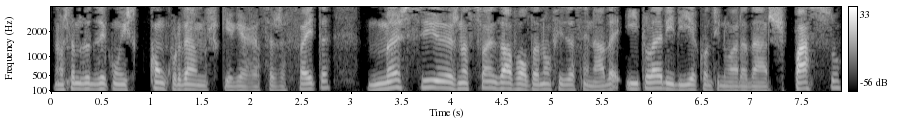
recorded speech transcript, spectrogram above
não estamos a dizer com isto que concordamos que a guerra seja feita, mas se as nações à volta não fizessem nada, Hitler iria continuar a dar espaço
